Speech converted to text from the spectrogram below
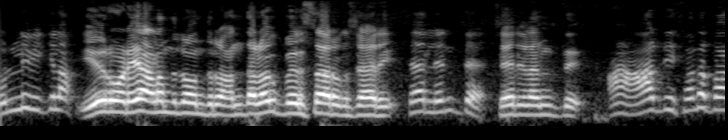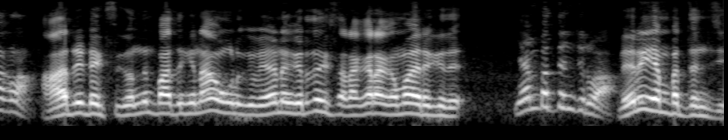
சொல்லி விற்கலாம் ஈரோடையே அளந்துட்டு வந்துரும். அந்த அளவுக்கு பெருசா இருக்கும் சாரி சார் லென்த் சரி லென்த்து ஆ ஆர்டிஸ் வந்தா பார்க்கலாம். ஆர்டிடெக்ஸ்க்கு வந்து பாத்தீங்கன்னா உங்களுக்கு வேணுங்கிறது ரக ரகமா இருக்குது. எண்பத்தஞ்சு ரூபா. வெறும் எண்பத்தஞ்சு.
